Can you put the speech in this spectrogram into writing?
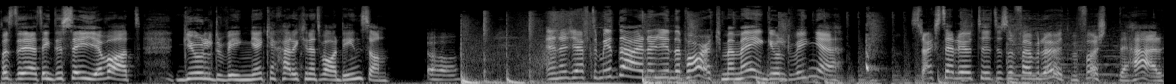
Fast det jag tänkte säga var att Guldvinge kanske hade kunnat vara din sån. Ja. Energy eftermiddag, Energy in the park med mig, Guldvinge. Strax ställer jag ut 10 500 ut, men först det här.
